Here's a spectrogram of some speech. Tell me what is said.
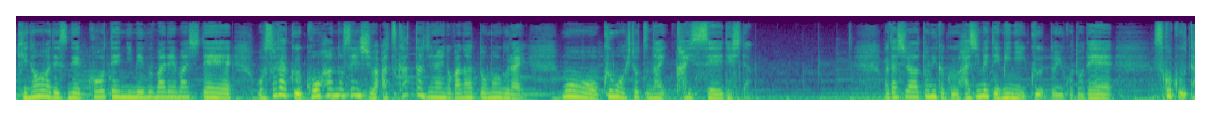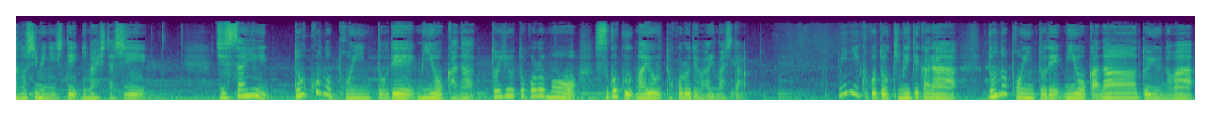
昨日はですね好天に恵まれましておそらく後半の選手は暑かったんじゃないのかなと思うぐらいもう雲一つない快晴でした。私はとにかく初めて見に行くということですごく楽しみにしていましたし実際どこのポイントで見ようかなというところもすごく迷うところではありました。見に行くことを決めてからどのポイントで見ようかなというのは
